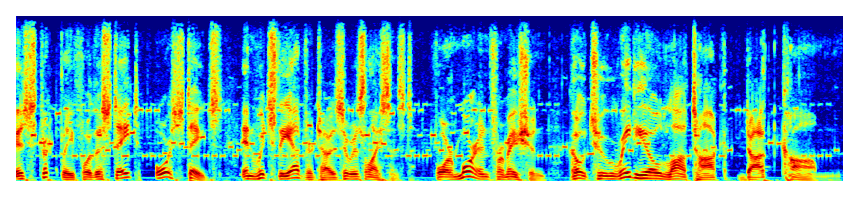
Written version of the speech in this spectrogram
is strictly for the state or states in which the advertiser is licensed. For more information, go to radiolawtalk.com.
